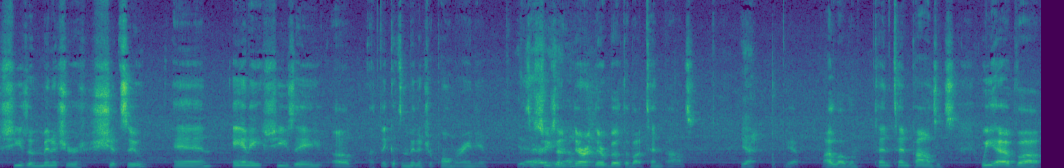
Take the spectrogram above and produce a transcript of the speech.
She's a miniature Shih Tzu, and Annie. She's a uh, I think it's a miniature Pomeranian. A- Yeah, she's a- yeah. they're they're both about ten pounds. Yeah. Yeah, I love them. 10, 10 pounds. It's we have uh,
